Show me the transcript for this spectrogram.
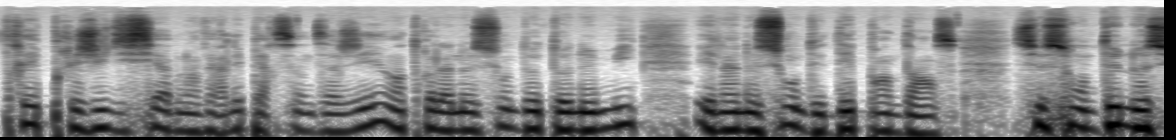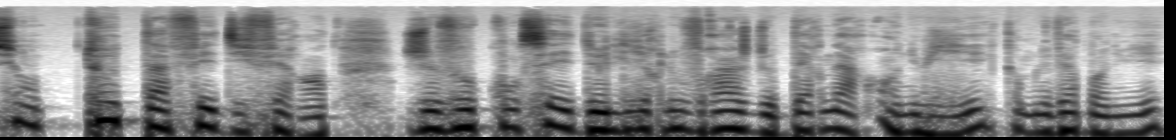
très préjudiciable envers les personnes âgées entre la notion d'autonomie et la notion de dépendance. Ce sont deux notions tout à fait différentes. Je vous conseille de lire l'ouvrage de Bernard Ennuyé, comme le verbe ennuyer,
